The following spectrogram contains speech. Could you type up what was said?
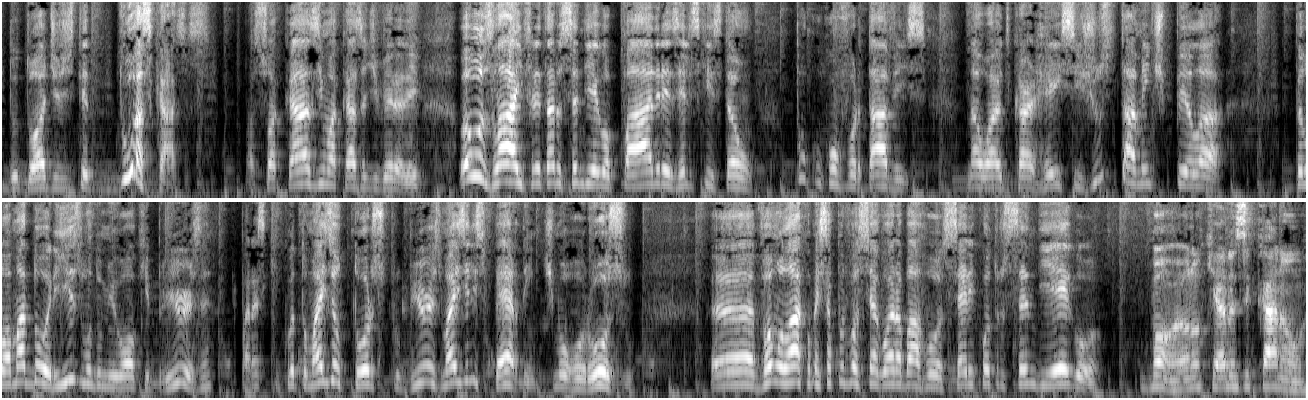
do Dodgers de ter duas casas. A sua casa e uma casa de veraneio. Vamos lá enfrentar o San Diego Padres, eles que estão pouco confortáveis na Wild Card Race, justamente pela, pelo amadorismo do Milwaukee Brewers, né? Parece que quanto mais eu torço pro Brewers, mais eles perdem. Time horroroso. Ah, vamos lá, começar por você agora, Barros. Série contra o San Diego. bom, eu não quero zicar não,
